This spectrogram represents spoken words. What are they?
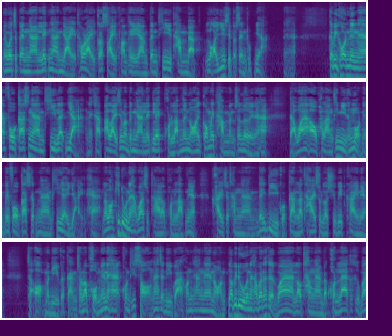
ไม่ว่าจะเป็นงานเล็กงานใหญ่เท่าไหร่ก็ใส่ความพยายามเต็มที่ทำแบบ 120%ทุกอย่างนะฮะ กับอีกคนหนึ่งนะฮะโฟกัสงานทีละอย่างนะครับอะไรที่มันเป็นงานเล็กๆ ผลลัพธ์น้อยๆ ก็ไม่ทำมันซะเลยนะฮะแต่ว่าเอาพลังที่มีทั้งหมดเนี่ยไปโฟกัสกับงานที่ใหญ่ ๆ แทนเราลองคิดดูนะครับว่าสุดท้ายแล้วผลลัพธ์เนี่ยใครจะทำงานได้ดีกว่ากันและท้ายสุดเราชีวิตใครเนี่ยจะออกมาดีกว่ากันสำหรับผมเนี่ยนะฮะคนที่ 2 น่าจะดีกว่าค่อนข้างแน่นอน เราไปดูกันนะครับว่าถ้าเกิดว่าเราทำงานแบบคนแรกก็คือว่า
